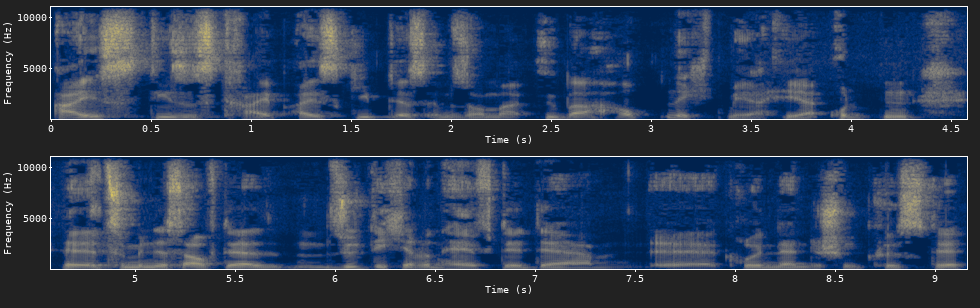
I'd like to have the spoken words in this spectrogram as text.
Eis, dieses Treibeis gibt es im Sommer überhaupt nicht mehr hier unten, äh, zumindest auf der südlicheren Hälfte der äh, grönländischen Küste.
